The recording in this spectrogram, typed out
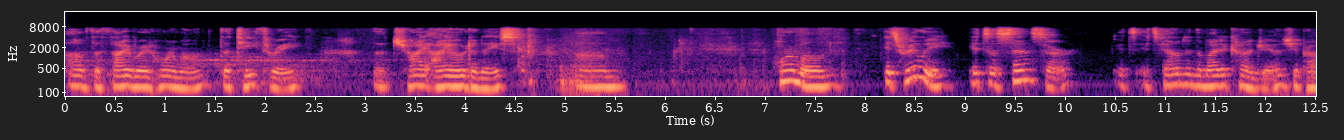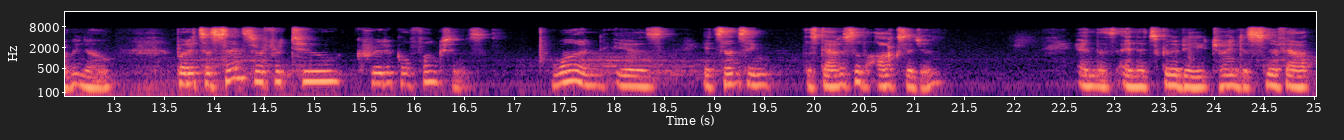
of the thyroid hormone, the T3, the triiodinase um, hormone, it's really it's a sensor. It's it's found in the mitochondria, as you probably know, but it's a sensor for two critical functions. One is it's sensing the status of oxygen, and this, and it's going to be trying to sniff out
